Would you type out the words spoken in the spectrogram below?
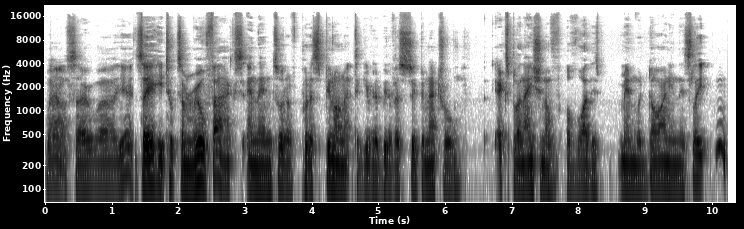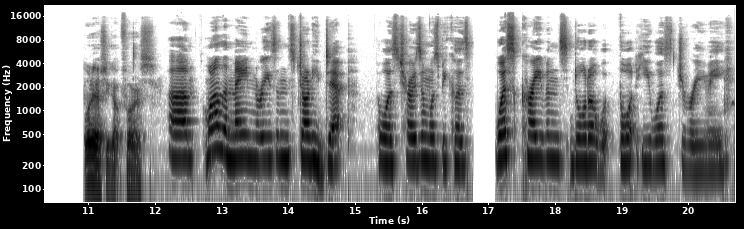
Wow. So, uh, yeah. So, yeah, he took some real facts and then sort of put a spin on it to give it a bit of a supernatural explanation of, of why these men were dying in their sleep. Hmm. What else you got for us? Um, one of the main reasons Johnny Depp was chosen was because Wes Craven's daughter w- thought he was dreamy.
